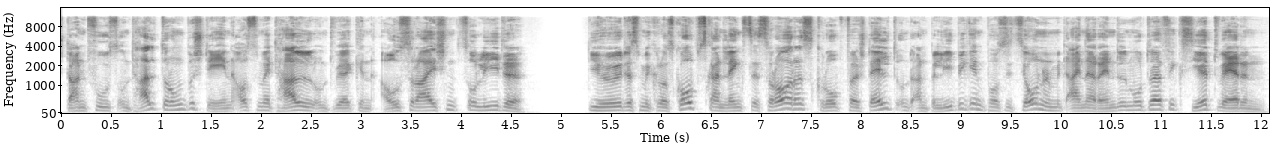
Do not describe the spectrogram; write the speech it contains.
Standfuß und Halterung bestehen aus Metall und wirken ausreichend solide. Die Höhe des Mikroskops kann längs des Rohres grob verstellt und an beliebigen Positionen mit einer Rändelmutter fixiert werden.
